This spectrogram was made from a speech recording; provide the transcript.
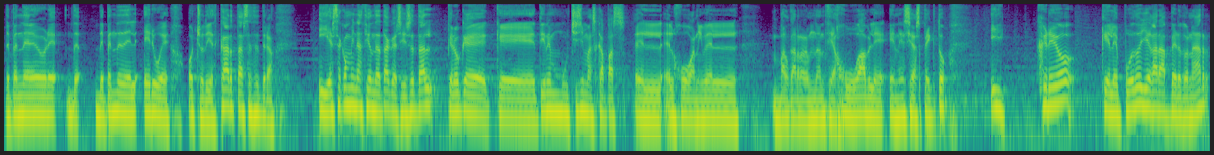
Depende del héroe, de- depende del héroe 8 o 10 cartas, etc. Y esa combinación de ataques y ese tal, creo que, que tiene muchísimas capas el, el juego a nivel, valga la redundancia, jugable en ese aspecto. Y creo que le puedo llegar a perdonar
